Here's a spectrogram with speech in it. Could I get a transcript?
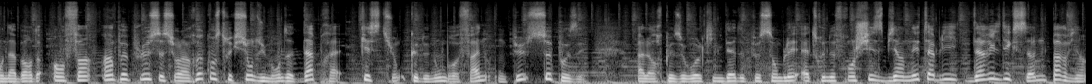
On aborde enfin un peu plus sur la reconstruction du monde d'après, question que de nombreux fans ont pu se poser. Alors que The Walking Dead peut sembler être une franchise bien établie, Daryl Dixon parvient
